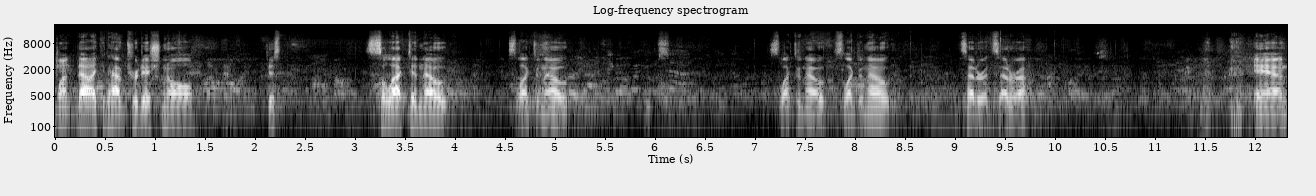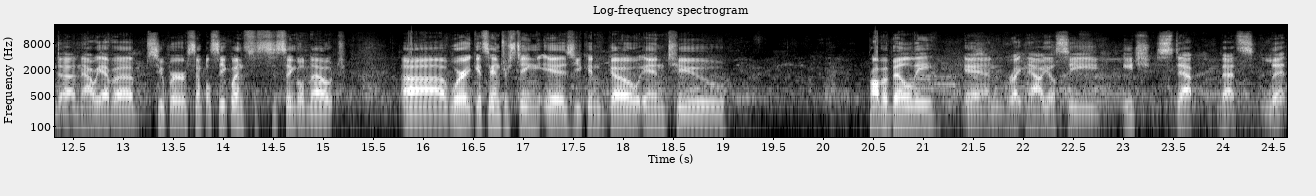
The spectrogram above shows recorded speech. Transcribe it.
want that, I could have traditional select a note, select a note, oops, select a note, select a note, et cetera, et cetera. And uh, now we have a super simple sequence. It's a single note. Uh, where it gets interesting is you can go into probability, and right now you'll see each step that's lit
